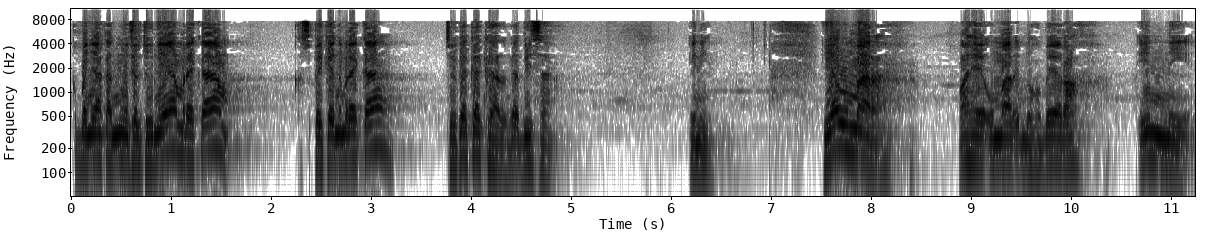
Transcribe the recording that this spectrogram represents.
kebanyakan mengejar dunia, mereka sebagian mereka juga gagal, enggak bisa. Ini. Ya Umar, wahai Umar ibnu Hubairah, ini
